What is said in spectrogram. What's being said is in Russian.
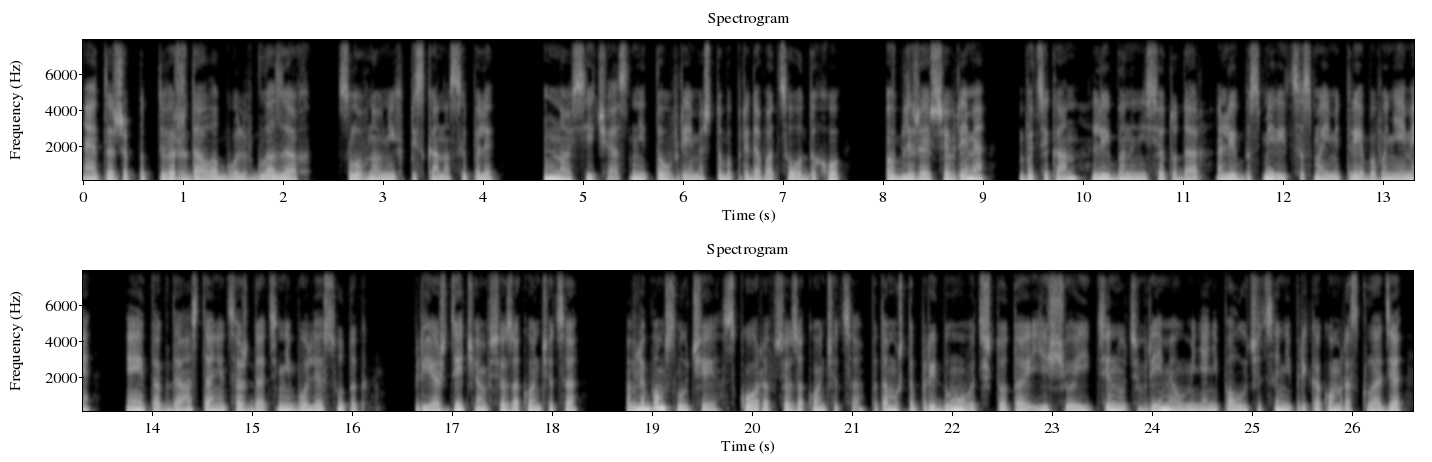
Это же подтверждало боль в глазах, словно в них песка насыпали. Но сейчас не то время, чтобы предаваться отдыху. В ближайшее время Ватикан либо нанесет удар, либо смирится с моими требованиями, и тогда останется ждать не более суток, прежде чем все закончится. В любом случае, скоро все закончится, потому что придумывать что-то еще и тянуть время у меня не получится ни при каком раскладе.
